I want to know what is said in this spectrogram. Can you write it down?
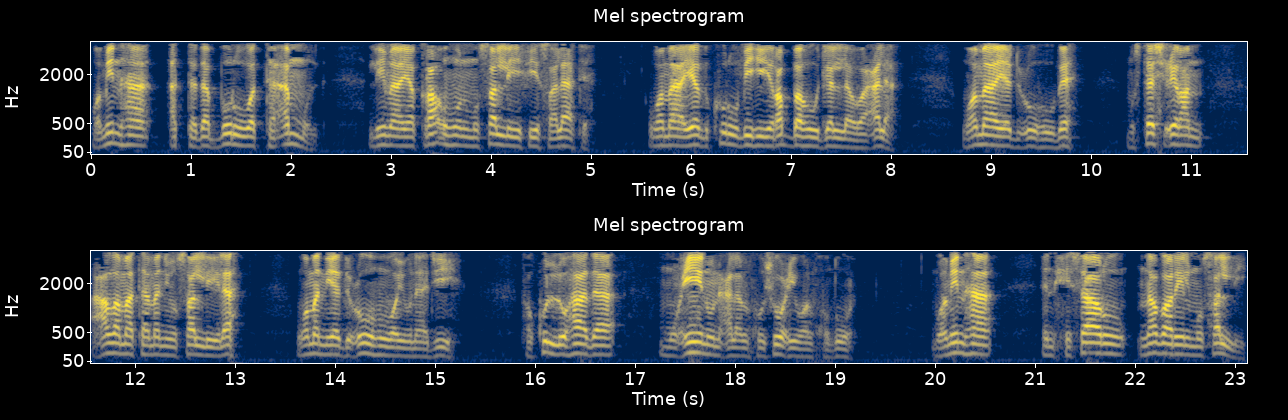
ومنها التدبر والتأمل لما يقرأه المصلي في صلاته وما يذكر به ربه جل وعلا وما يدعوه به مستشعرا عظمة من يصلي له ومن يدعوه ويناجيه. فكل هذا معين على الخشوع والخضوع. ومنها انحسار نظر المصلي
